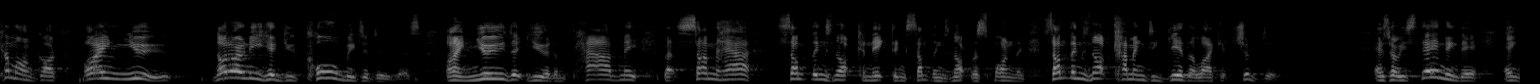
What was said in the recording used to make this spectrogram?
Come on, God, I knew Not only had you called me to do this, I knew that you had empowered me, but somehow something's not connecting, something's not responding, something's not coming together like it should do. And so he's standing there, and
